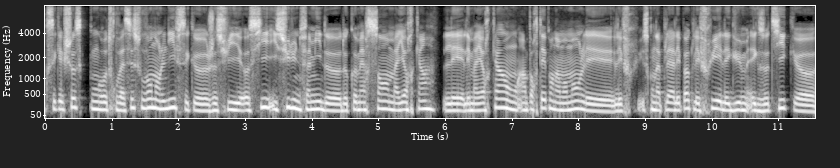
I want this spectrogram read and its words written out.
C'est quelque chose qu'on retrouve assez souvent dans le livre, c'est que je suis aussi issu d'une famille de, commerçants mallorquins. Les, les, Mallorquins ont importé pendant un moment les, les fruits, ce qu'on appelait à l'époque les fruits et légumes exotiques. Euh,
